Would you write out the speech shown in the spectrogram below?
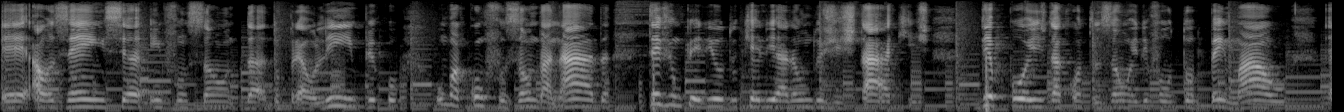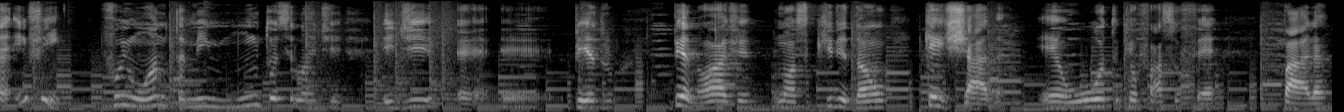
é, ausência em função da, do pré-olímpico, uma confusão danada. Teve um período que ele era um dos destaques, depois da contusão ele voltou bem mal. É, enfim, foi um ano também muito oscilante e de é, é, Pedro P9, nosso queridão queixada. É o outro que eu faço fé para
